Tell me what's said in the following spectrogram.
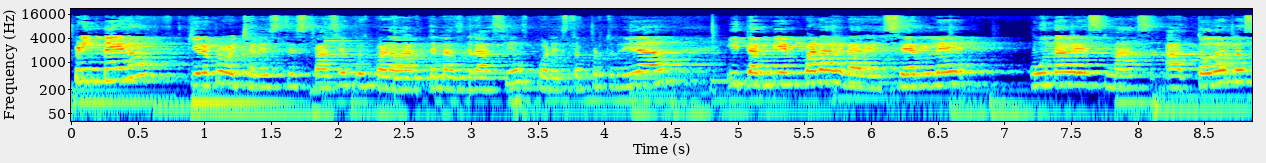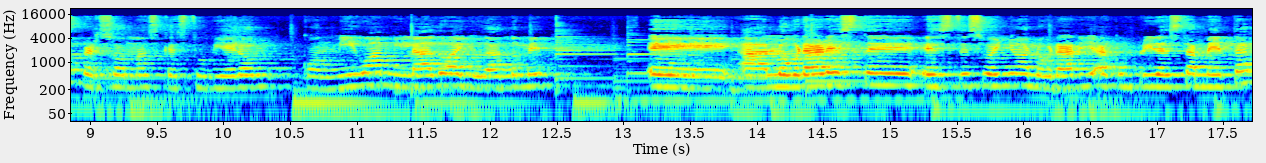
Primero, quiero aprovechar este espacio pues para darte las gracias por esta oportunidad y también para agradecerle una vez más a todas las personas que estuvieron conmigo a mi lado ayudándome eh, a lograr este, este sueño, a lograr a cumplir esta meta.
